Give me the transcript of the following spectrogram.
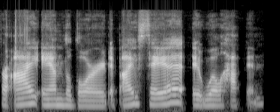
For I am the Lord. If I say it, it will happen.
